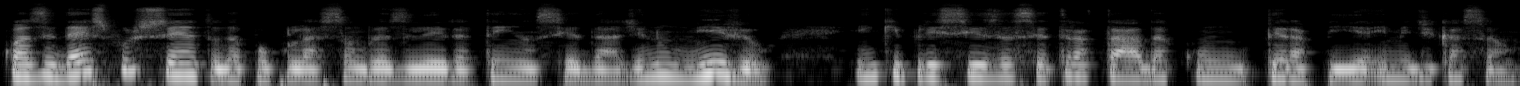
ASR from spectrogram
quase 10% da população brasileira tem ansiedade num nível em que precisa ser tratada com terapia e medicação.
